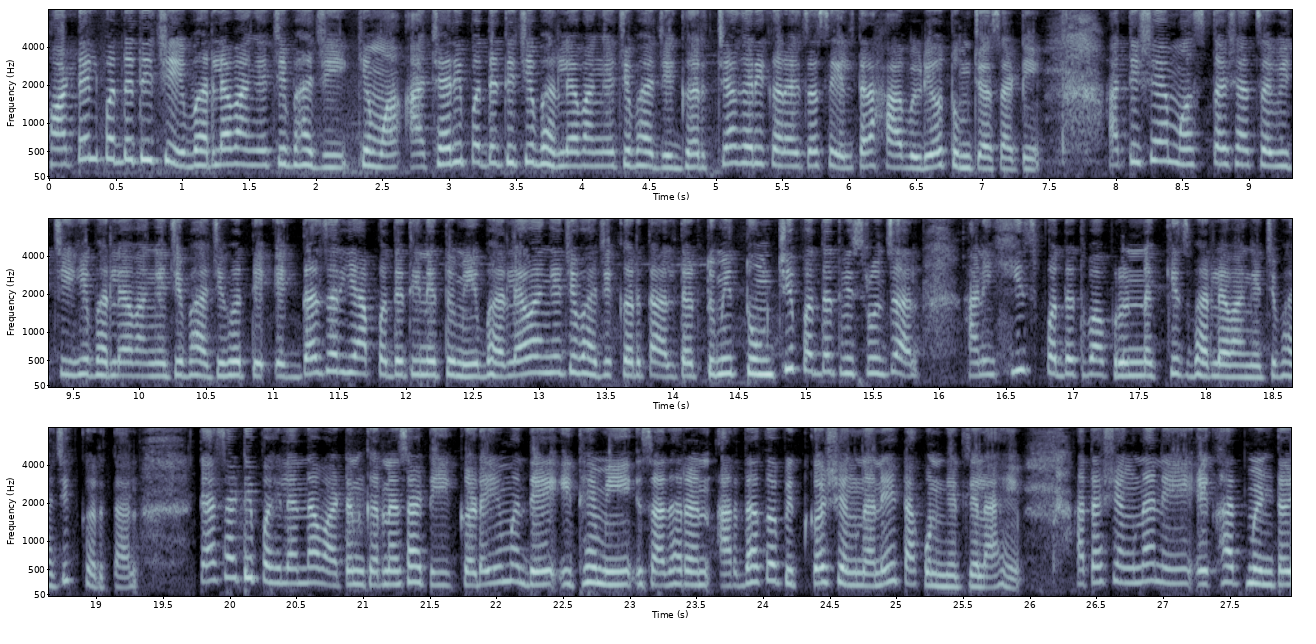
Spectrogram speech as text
हॉटेल पद्धतीची भरल्या वांग्याची भाजी किंवा आचारी पद्धतीची भरल्या वांग्याची भाजी घरच्या घरी करायचं असेल तर हा व्हिडिओ तुमच्यासाठी. अतिशय मस्त अशा चवीची ही भरल्या वांग्याची भाजी होते. एकदा जर या पद्धतीने तुम्ही भरल्या वांग्याची भाजी करताल तर तुम्ही तुमची पद्धत विसरून जाल आणि हीच पद्धत वापरून नक्कीच भरल्या वांग्याची भाजी करताल. त्यासाठी पहिल्यांदा वाटण करण्यासाठी कढईमध्ये इथे मी साधारण अर्धा कप इतकं शेंगदाणे टाकून घेतलेलं आहे. आता शेंगदाणे एखाद मिनटं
